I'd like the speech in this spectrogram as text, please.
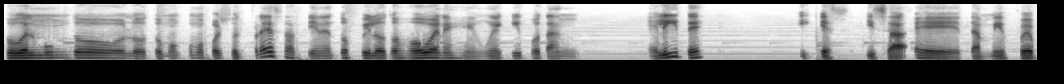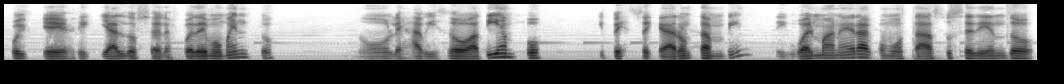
todo el mundo lo tomó como por sorpresa. Tiene dos pilotos jóvenes en un equipo tan elite y que quizá eh, también fue porque Ricciardo se les fue de momento, no les avisó a tiempo y pues se quedaron también. De igual manera como estaba sucediendo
